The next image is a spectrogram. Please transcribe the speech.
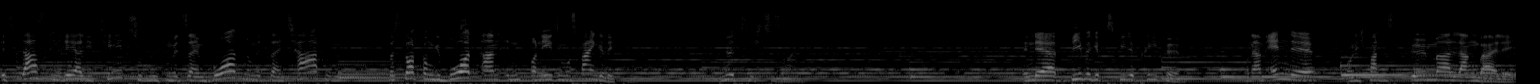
ist das in Realität zu rufen mit seinen Worten und mit seinen Taten, was Gott von Geburt an in Onesimus reingelegt hat. Nützlich zu sein. In der Bibel gibt es viele Briefe und am Ende, und ich fand es immer langweilig,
